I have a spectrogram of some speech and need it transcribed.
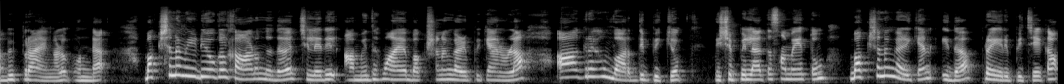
അഭിപ്രായങ്ങളും ഉണ്ട്. ഭക്ഷണ വീഡിയോകൾ കാണുന്നത് ചിലരിൽ അമിതമായ ഭക്ഷണം കഴിപ്പിക്കാനുള്ള ആഗ്രഹം വർദ്ധിപ്പിക്കും. വിശപ്പില്ലാത്ത സമയത്തും ഭക്ഷണം കഴിക്കാൻ ഇത് പ്രേരിപ്പിച്ചേക്കാം.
